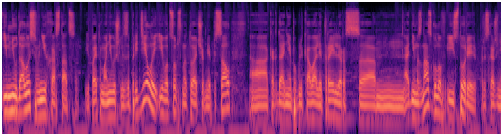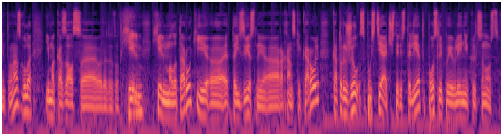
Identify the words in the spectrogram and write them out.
им не удалось в них остаться. И поэтому они вышли за пределы, и вот, собственно, то, о чем я писал, э, когда они опубликовали трейлер с э, одним из Назгулов, и история происхождения этого Назгула, им оказался вот этот вот Хельм, Хельм Молоторукий, э, это известный известный араханский король, который жил спустя 400 лет после появления кольценосцев.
